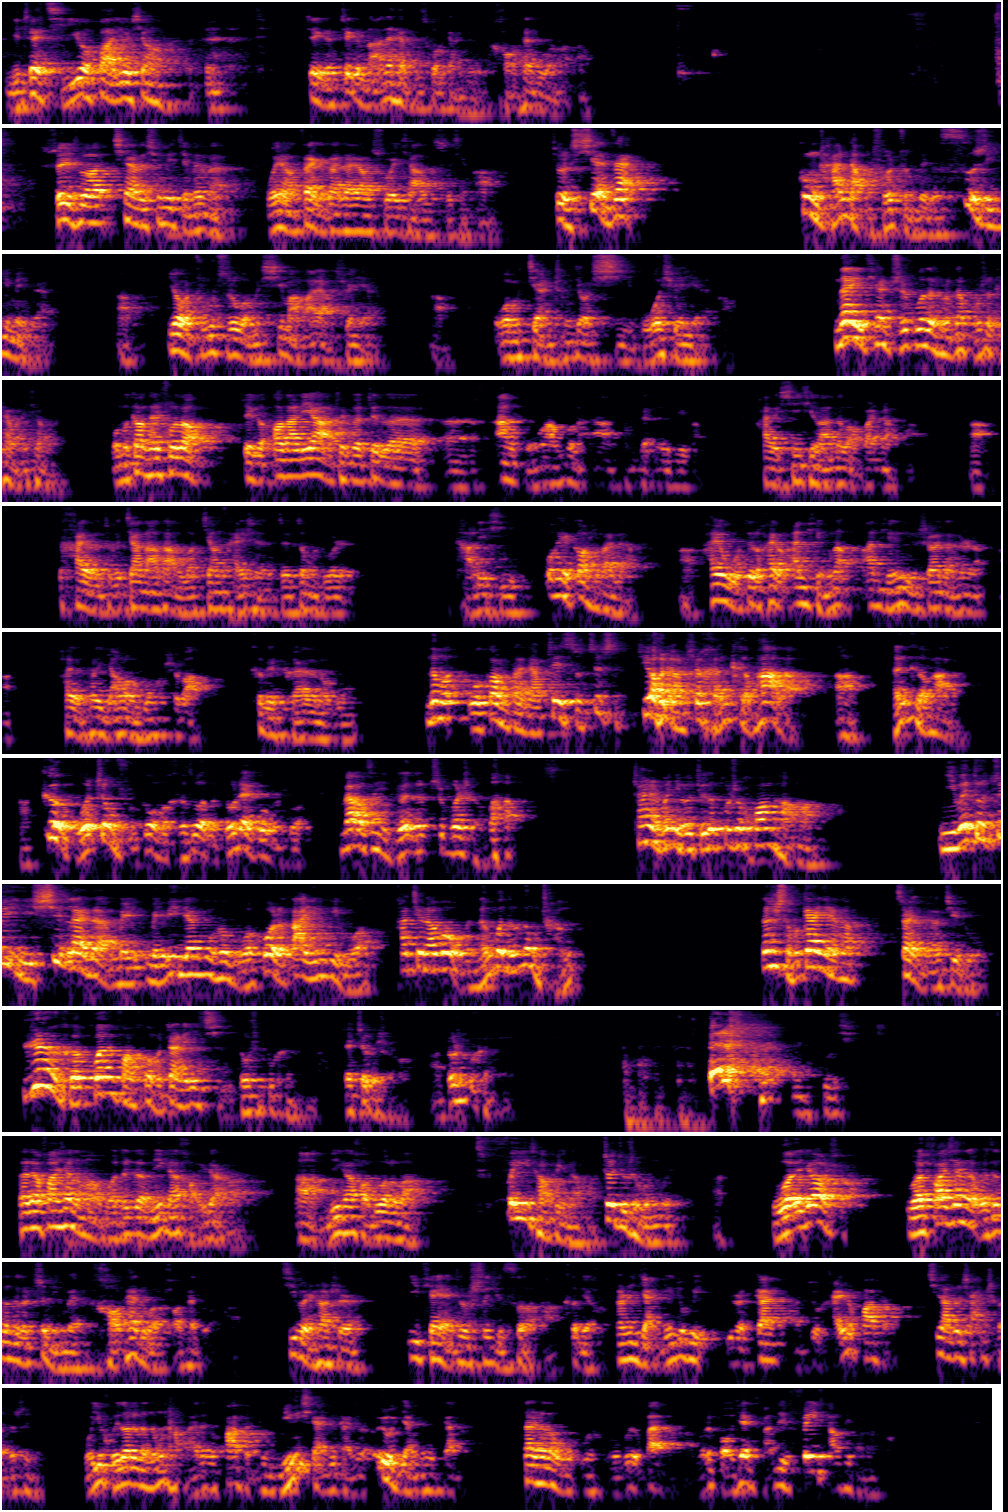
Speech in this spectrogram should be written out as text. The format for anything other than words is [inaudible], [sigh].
你这题越画越像，这个这个蓝的还不错，感觉好太多了啊！所以说，亲爱的兄弟姐妹们，我想再给大家要说一下子事情啊，就是现在共产党所准备的四十亿美元啊，要阻止我们喜马拉雅宣言啊，我们简称叫喜国宣言。那一天直播的时候，那不是开玩笑的。我们刚才说到这个澳大利亚，这个这个呃，安红啊、木兰啊，他们在那个地方，还有新西兰的老班长啊，啊，还有这个加拿大老江财神，这这么多人，卡利西，我可以告诉大家啊，还有我对了，还有安平的安平女士还在那儿呢啊，还有她的洋老公是吧？特别可爱的老公。那么我告诉大家，这次这次较量是很可怕的。啊，很可怕的，啊，各国政府跟我们合作的都在跟我们说，麦老师，你觉得能直播成吗？战友们，你们觉得不是荒唐吗？你们就最以信赖的美美利坚共和国或者大英帝国，他竟然问我们能不能弄成？那是什么概念呢？战友们要记住，任何官方和我们站在一起都是不可能的，在这个时候啊，都是不可能。的，对不起，大家发现了吗？我这个敏感好一点了啊，敏感好多了吧？非常非常好，这就是文贵啊！我要是我发现了，我就能给他治明白，好太多了，好太多了啊！基本上是一天也就是十几次了啊，特别好。但是眼睛就会有点干啊，就还是花粉，其他都瞎扯的事情。我一回到这个农场来，那个花粉就明显就感觉到，哎呦，眼睛干。但是呢，我我我我有办法。我的保健团队非常非常的好。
